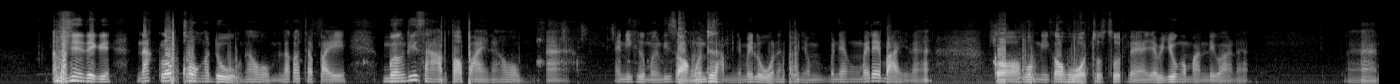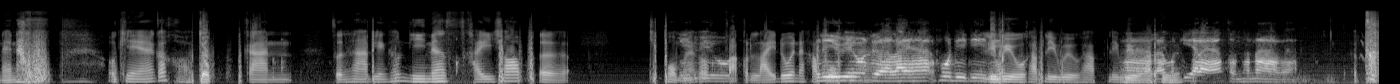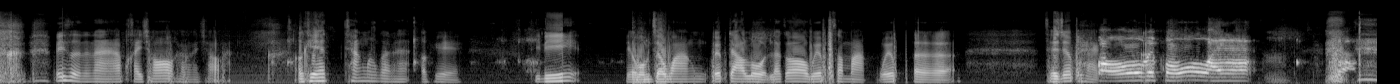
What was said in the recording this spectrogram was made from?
ไม่ใช่เด็กดินักรบโครงกระดูกนะครับผมแล้วก็จะไปเมืองที่สามต่อไปนะครับผมอ่าอันนี้คือเมืองที่สองเมืองที่สามยังไม่รู้นะผมยังมันยังไม่ได้ใบนะฮะก็พวกนี้ก็โหดสุดๆเลยนะอย่าไปยุ่งกับมันดีกว่านะอ่าแนะนำโอเคงั้นก็ขอจบการสนทนาเพียงเท่านี้นะใครชอบเอ่อคลิปผมนะก็ฝากกดไลค์ด้วยนะครับรีวิวผมนะเหลืออะไรฮะพูดดีๆดิรีวิวครับรีวิวครับรีวิวคอ่ารับแล้วรีเมื่วิอวกี้อะไรนะสนทนาเนี่ยไม่สนทนาครับใครชอบครับใครชอบครับ โอเค ช่างมันก่อนนะฮะ โอเค ทีนี้เดี๋ยวผมจะวางเว็บดาวน์โหลด แล้วก็เว็บสมัครเว็บเอ่อเซเจอร์แพ็กโป้ไปโป้ไว้นะ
